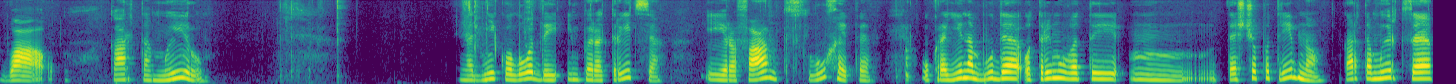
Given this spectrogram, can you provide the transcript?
Вау! Карта миру. На дні колоди імператриця і Іерафант. Слухайте, Україна буде отримувати те, що потрібно. Карта мир це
